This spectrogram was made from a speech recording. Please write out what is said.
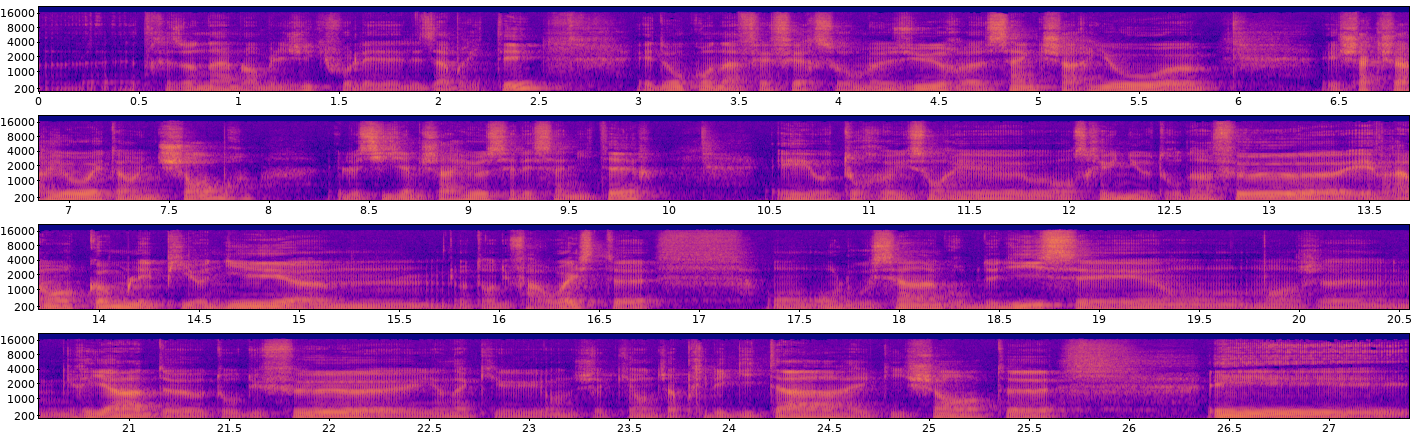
euh, être raisonnable en Belgique, il faut les, abriter. Et donc, on a fait faire sur mesure euh, cinq chariots, euh, et chaque chariot étant une chambre. Et le sixième chariot, c'est les sanitaires. Et autour, ils sont, on se réunit autour d'un feu, et vraiment, comme les pionniers euh, du Far West, on, loue ça à un groupe de 10 et on mange une grillade autour du feu. Euh, Il y en a qui ont, déjà- pris les guitares et qui chantent. euh, Et,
